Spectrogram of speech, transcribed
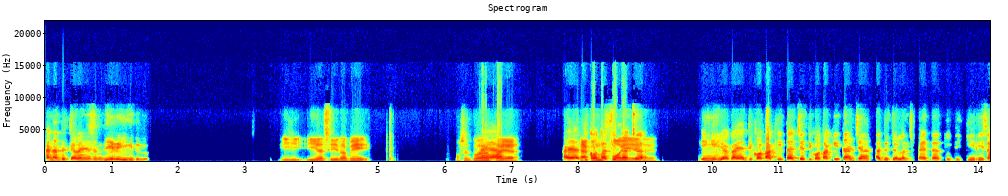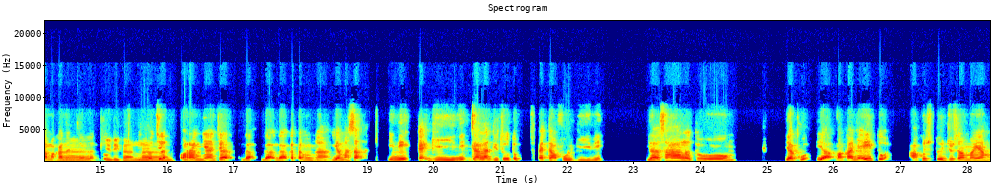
Kan ada jalannya sendiri gitu loh. I- iya sih tapi maksud gua apa Kayak ya kayak di kayak kota konvoy kita aja ya. Iya, kayak di kota kita aja, di kota kita aja ada jalan sepeda tuh di kiri sama kanan nah jalan tuh. kiri Itu aja kanan orangnya aja nggak nggak nggak ke tengah. Ya masa ini kayak gini jalan ditutup sepeda full gini? Ya salah dong. Ya gua ya makanya itu aku setuju sama yang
